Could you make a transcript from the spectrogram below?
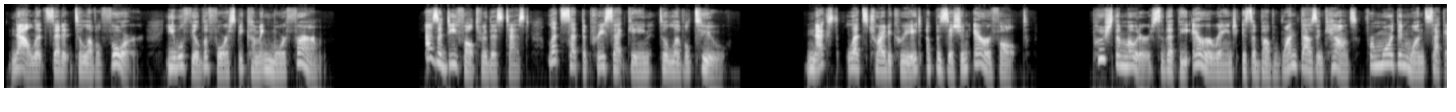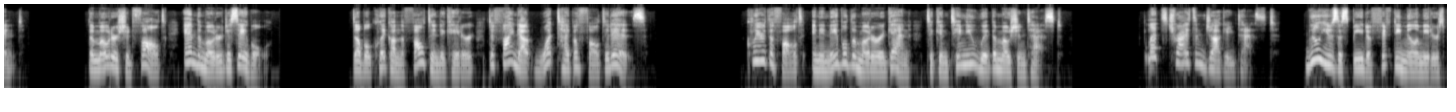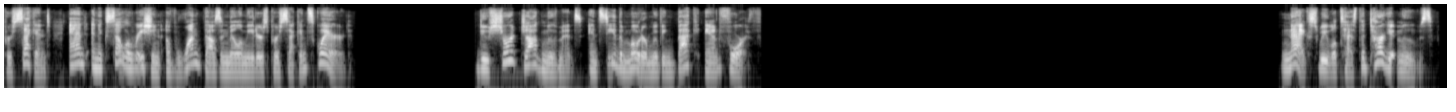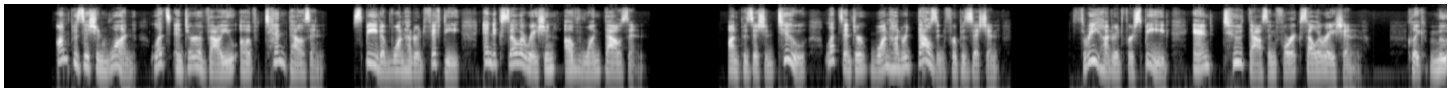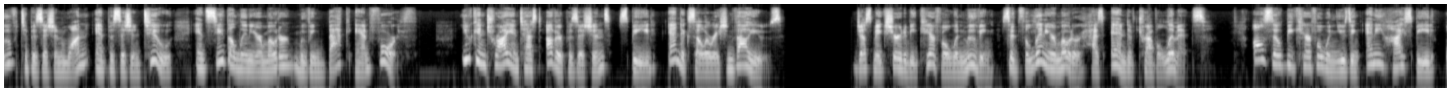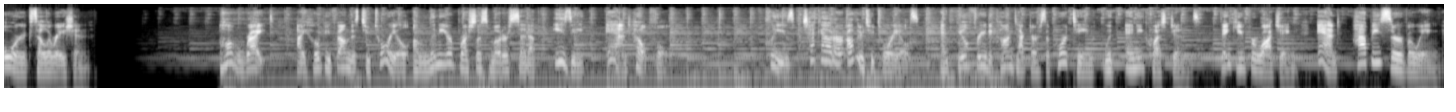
Now let's set it to level 4. You will feel the force becoming more firm. As a default for this test, let's set the preset gain to level 2. Next, let's try to create a position error fault. Push the motor so that the error range is above 1000 counts for more than one second. The motor should fault and the motor disable. Double-click on the fault indicator to find out what type of fault it is. Clear the fault and enable the motor again to continue with the motion test. Let's try some jogging test. We'll use a speed of 50 millimeters per second and an acceleration of 1000 millimeters per second squared. Do short jog movements and see the motor moving back and forth. Next, we will test the target moves. On position 1, let's enter a value of 10,000, speed of 150, and acceleration of 1,000. On position 2, let's enter 100,000 for position, 300 for speed, and 2,000 for acceleration. Click Move to position 1 and position 2 and see the linear motor moving back and forth. You can try and test other positions, speed, and acceleration values. Just make sure to be careful when moving since the linear motor has end of travel limits. Also, be careful when using any high speed or acceleration. Alright, I hope you found this tutorial on linear brushless motor setup easy and helpful. Please check out our other tutorials and feel free to contact our support team with any questions. Thank you for watching and happy servoing!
